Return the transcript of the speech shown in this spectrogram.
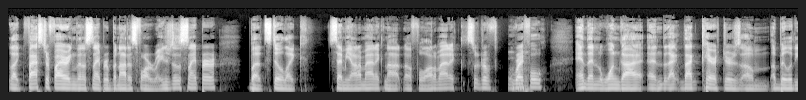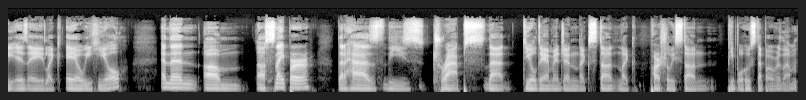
like faster firing than a sniper, but not as far ranged as a sniper, but still like semi automatic, not a full automatic sort of rifle. And then one guy and that that character's um ability is a like AoE heal. And then um a sniper that has these traps that deal damage and like stun like partially stun people who step over them.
